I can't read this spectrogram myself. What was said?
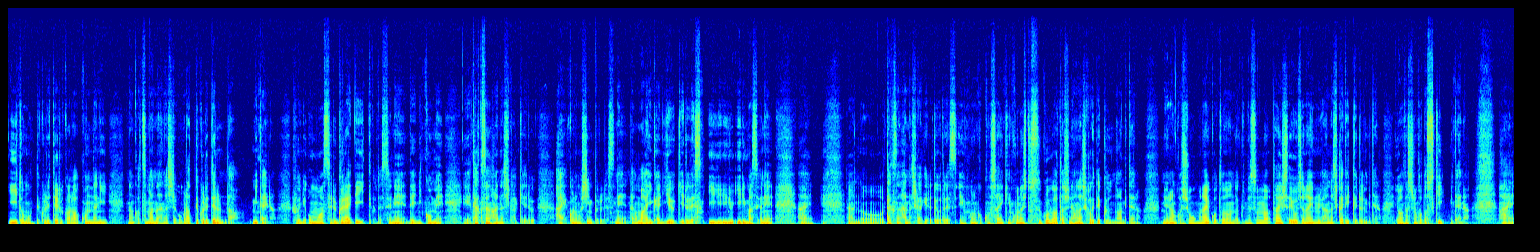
いいと思ってくれてるからこんなになんかつまんない話でも笑ってくれてるんだみたいな風に思わせるぐらいでいいってことですよね。で、2個目、えー、たくさん話しかける。はい、これもシンプルですね。なんかまあ、意外に勇気いるです。いりますよね。はい。あのー、たくさん話しかけるってことです。え、なんか最近この人すごい私に話しかけてくるな、みたいな。ね、なんかしょうもないことなんだけど、そんな大した用じゃないのに話しかけてくるみたいな。え、私のこと好き？みたいな。はい。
